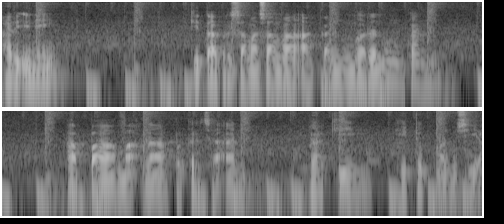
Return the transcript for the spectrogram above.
Hari ini, kita bersama-sama akan merenungkan apa makna pekerjaan bagi hidup manusia.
